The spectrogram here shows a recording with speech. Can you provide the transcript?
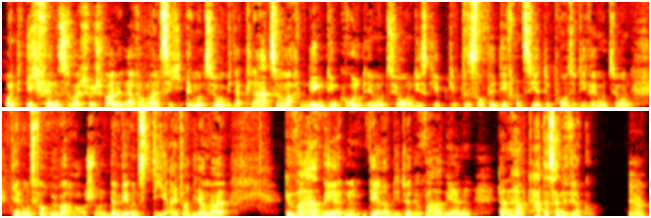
Und ich finde es zum Beispiel spannend, einfach mal sich Emotionen wieder klar zu machen. Neben den Grundemotionen, die es gibt, gibt es so viel differenzierte positive Emotionen, die an uns vorüberrauschen. Und wenn wir uns die einfach wieder mal gewahr werden, deren wieder gewahr werden, dann hat, hat das eine Wirkung. Ja? Mhm.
